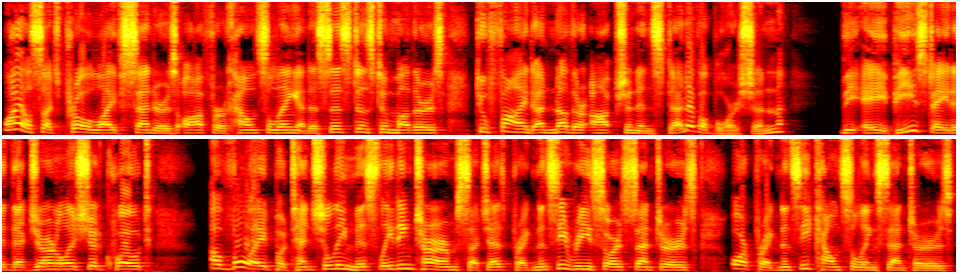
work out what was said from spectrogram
While such pro life centers offer counseling and assistance to mothers to find another option instead of abortion, the AP stated that journalists should, quote, avoid potentially misleading terms such as pregnancy resource centers or pregnancy counseling centers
